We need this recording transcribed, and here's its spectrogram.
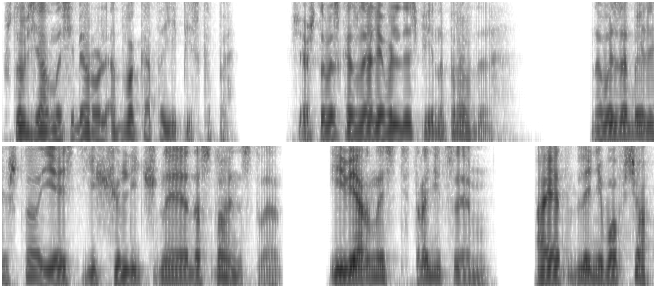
что взял на себя роль адвоката-епископа. — Все, что вы сказали, Вальдеспина, правда. Но вы забыли, что есть еще личное достоинство, и верность традициям, а это для него все.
